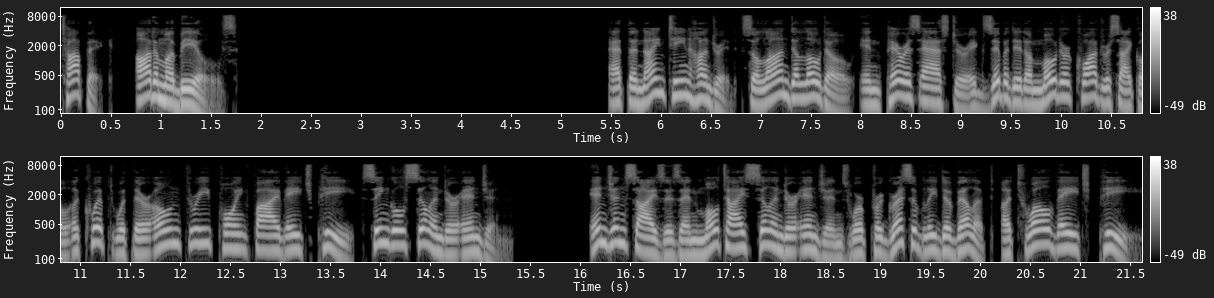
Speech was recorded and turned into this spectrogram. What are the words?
Topic: Automobiles. At the 1900 Salon de l'Auto in Paris Aster exhibited a motor quadricycle equipped with their own 3.5 HP, single-cylinder engine. Engine sizes and multi-cylinder engines were progressively developed, a 12 HP.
